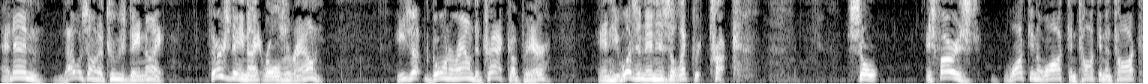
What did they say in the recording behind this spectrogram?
And then that was on a Tuesday night. Thursday night rolls around. He's up going around the track up there, and he wasn't in his electric truck. So, as far as walking the walk and talking the talk,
